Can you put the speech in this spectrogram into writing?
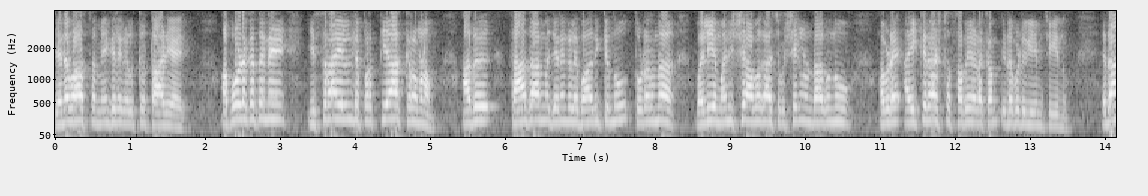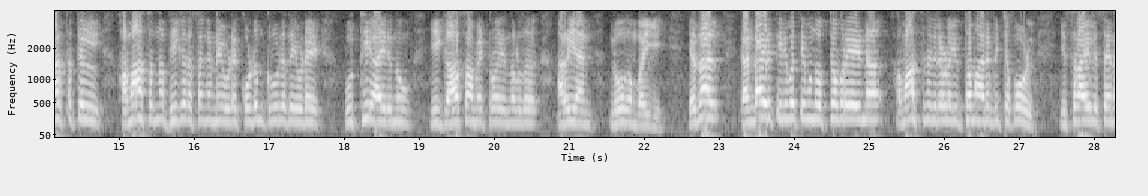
ജനവാസ മേഖലകൾക്ക് താഴെയായിരുന്നു. അപ്പോഴൊക്കെ തന്നെ ഇസ്രായേലിന്റെ പ്രത്യാക്രമണം അത് സാധാരണ ജനങ്ങളെ ബാധിക്കുന്നു. തുടർന്ന് വലിയ മനുഷ്യാവകാശ വിഷയങ്ങളുണ്ടാകുന്നു. അവിടെ ഐക്യരാഷ്ട്ര സഭയടക്കം ഇടപെടുകയും ചെയ്യുന്നു. യഥാർത്ഥത്തിൽ ഹമാസ് എന്ന ഭീകര സംഘടനയുടെ കൊടും ക്രൂരതയുടെ ബുദ്ധിയായിരുന്നു ഈ ഗാസ മെട്രോ എന്നുള്ളത് അറിയാൻ ലോകം വൈകി. എന്നാൽ രണ്ടായിരത്തി ഇരുപത്തി മൂന്ന് ഒക്ടോബർ ഏഴിന് ഹമാസിനെതിരെയുള്ള യുദ്ധം ആരംഭിച്ചപ്പോൾ ഇസ്രായേൽ സേന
